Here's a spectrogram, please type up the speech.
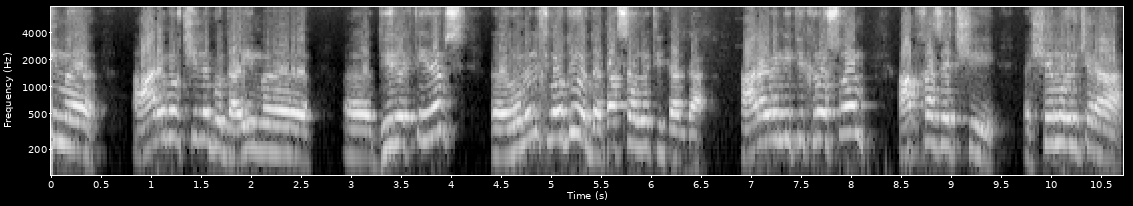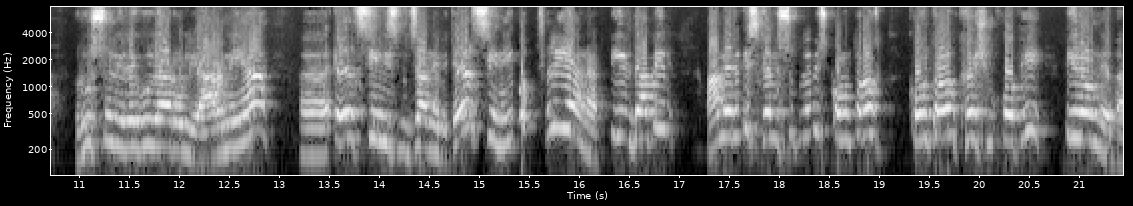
იმ არ ემორჩილებოდა იმ დირექტივებს რომელიც მოდიოდა დასავლეთიდან და არავინ იფიქროს რომ აფხაზეთში შემოიჭრა რუსული რეგულარული არმია ელცინის ბრძანებით. ელცინი იყო თლიანად პირდაპირ ამერიკის ხელისუფლების კონტროლ კონტროლ ქვეშ მყოფი პიროვნება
